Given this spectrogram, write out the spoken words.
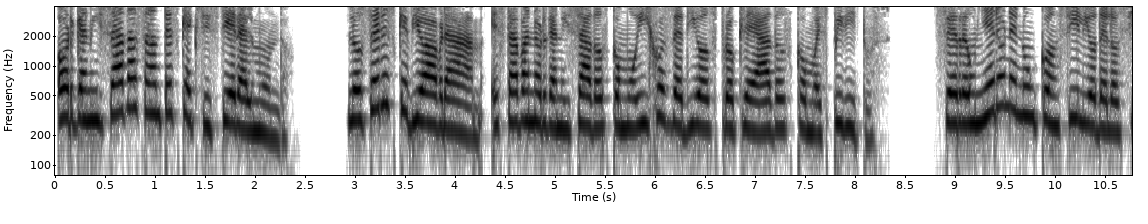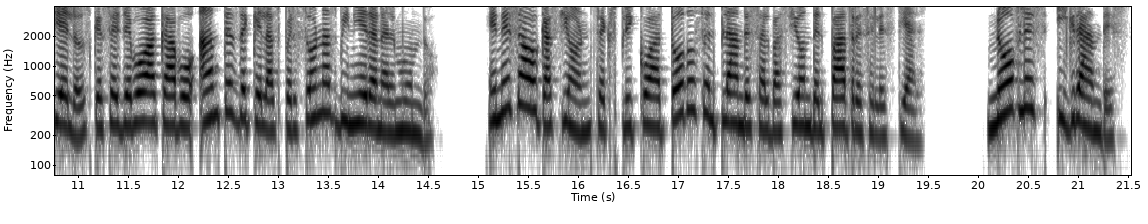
organizadas antes que existiera el mundo. Los seres que vio Abraham estaban organizados como hijos de Dios procreados como espíritus. Se reunieron en un concilio de los cielos que se llevó a cabo antes de que las personas vinieran al mundo. En esa ocasión se explicó a todos el plan de salvación del Padre Celestial. Nobles y grandes,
